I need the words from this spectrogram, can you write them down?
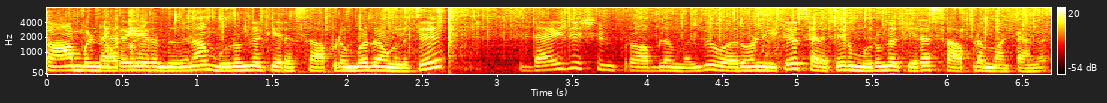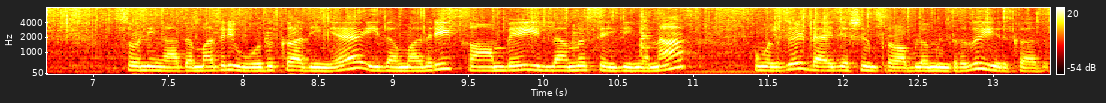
காம்பு நிறைய இருந்ததுன்னா முருங்கைக்கீரை சாப்பிடும்போது அவங்களுக்கு டைஜஷன் ப்ராப்ளம் வந்து வரும்னுட்டு சில பேர் முருங்கைக்கீரை சாப்பிட மாட்டாங்க. ஸோ நீங்கள் அதை மாதிரி ஒதுக்காதீங்க. இதை மாதிரி காம்பே இல்லாமல் செய்தீங்கன்னா உங்களுக்கு டைஜஷன் ப்ராப்ளம்ன்றது இருக்காது.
